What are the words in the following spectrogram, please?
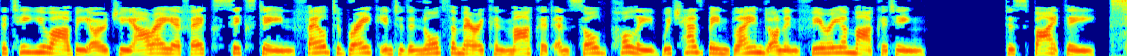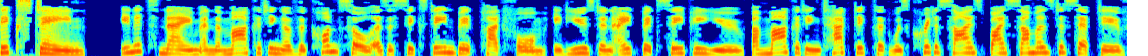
The TURBOGRAFX-16 failed to break into the North American market and sold poorly, which has been blamed on inferior marketing. Despite the 16 in its name and the marketing of the console as a 16-bit platform, it used an 8-bit CPU, a marketing tactic that was criticized by some as deceptive.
